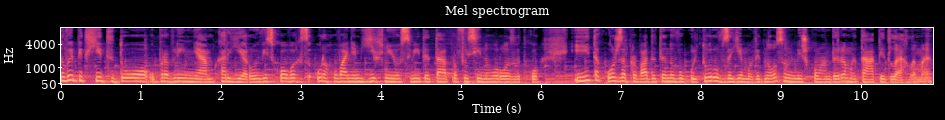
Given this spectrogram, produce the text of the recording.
новий підхід до управління кар'єрою військових з урахуванням їхньої освіти та професійного розвитку, і також запровадити нову культуру взаємовідносин між командирами та підлеглими.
